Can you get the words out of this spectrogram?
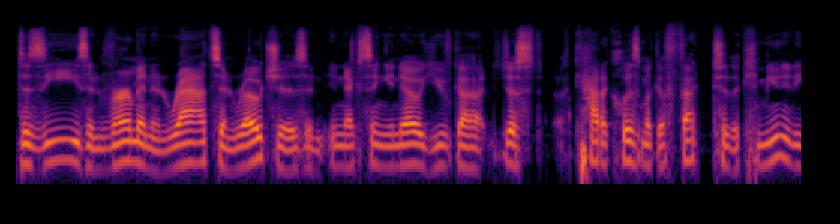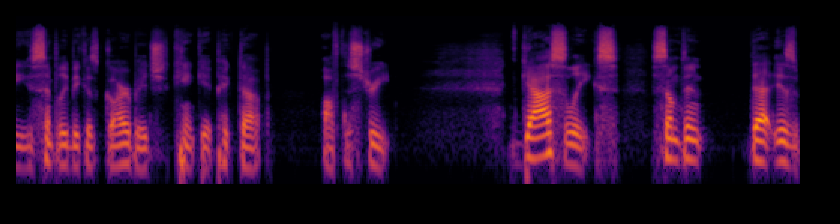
disease and vermin and rats and roaches. And, and, next thing you know, you've got just a cataclysmic effect to the community simply because garbage can't get picked up off the street. Gas leaks, something that is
